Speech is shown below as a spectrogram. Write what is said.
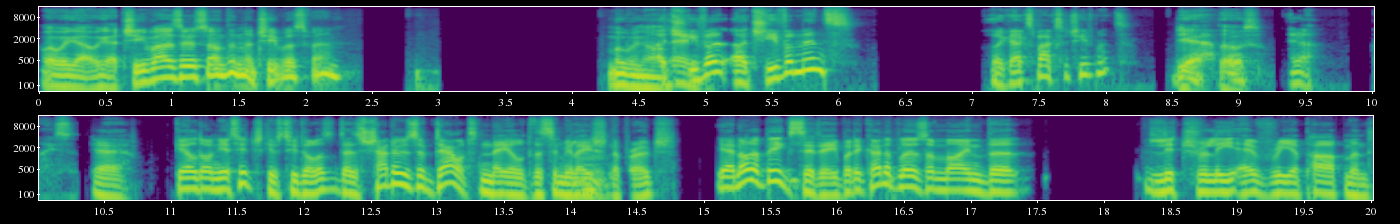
What we got? We got Chivas or something? A Chivas fan? Moving on. Achieva achievements, like Xbox achievements. Yeah, those. Yeah, nice. Yeah. Gildon Yetich gives two dollars and says, "Shadows of Doubt nailed the simulation hmm. approach." Yeah, not a big city, but it kind of blows my mind that literally every apartment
